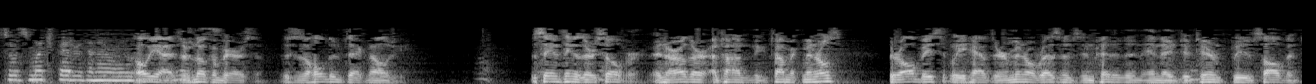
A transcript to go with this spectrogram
So it's much better than our old. Oh yeah, there's no comparison. This is a whole new technology. Oh. The same thing as our silver and our other atomic, atomic minerals. They're all basically have their mineral resonance impeded in, in a deuterium solvent.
